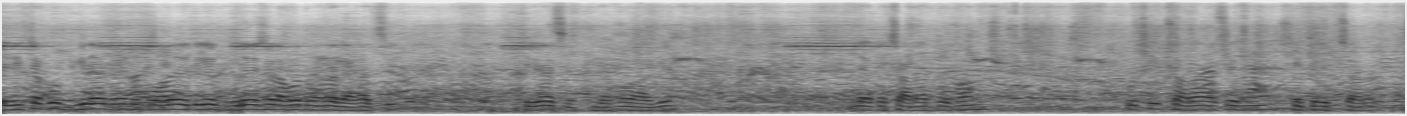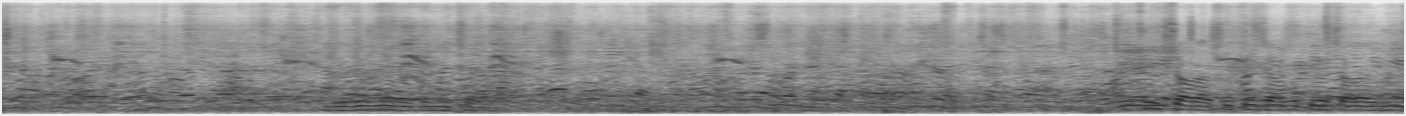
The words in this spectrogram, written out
এদিকটা খুব ভিড় আছে কিন্তু একটু পরে এদিকে ঘুরে এসে তারপর তোমরা দেখাচ্ছি। ঠিক আছে, দেখো আগে। একটা চারার দোকান। প্রচুর চারা আছে এখানে, শীতের চারা। বিভিন্ন রকমের চারা। প্রচুর চারা শীতের যাবতীয় চারা এখানে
